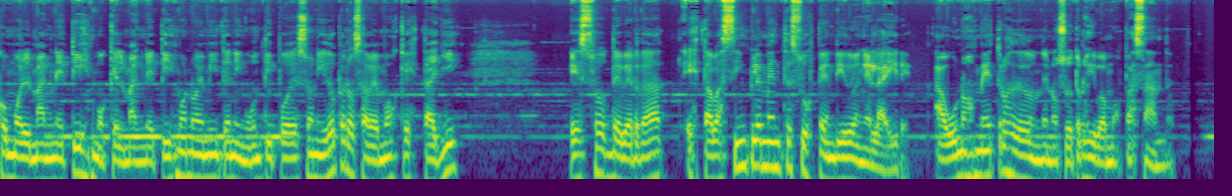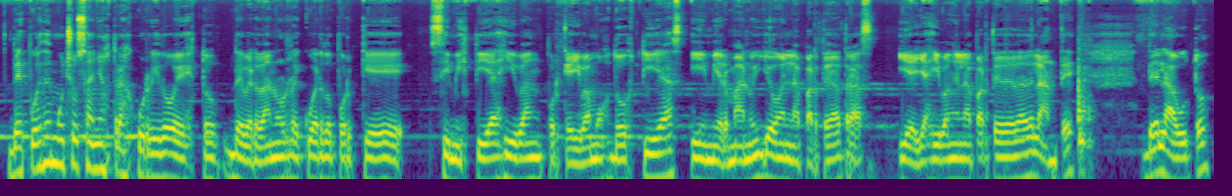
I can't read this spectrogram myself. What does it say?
como el magnetismo, que el magnetismo no emite ningún tipo de sonido, pero sabemos que está allí. eso de verdad estaba simplemente suspendido en el aire, a unos metros de donde nosotros íbamos pasando. Después de muchos años transcurrido esto, de verdad no recuerdo por qué si mis tías iban, porque íbamos dos tías y mi hermano y yo en la parte de atrás y ellas iban en la parte de adelante del auto,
